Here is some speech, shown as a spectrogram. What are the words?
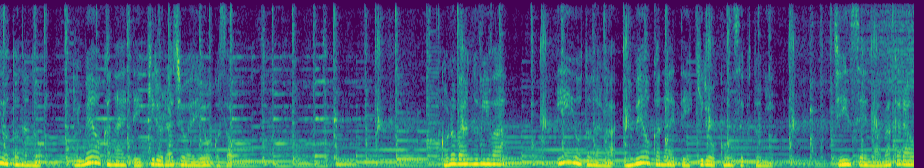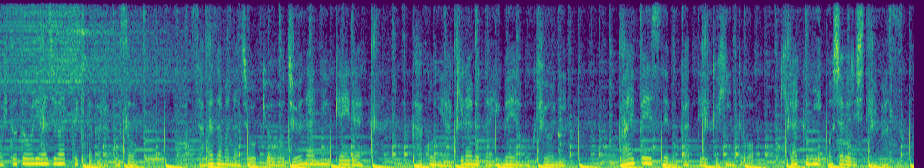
い大人の夢を叶えて生きるラジオへようこそ。この番組はいい大人が夢を叶えて生きるをコンセプトに人生の甘辛を一通り味わってきたからこそさまざまな状況を柔軟に受け入れ過去に諦めた夢や目標にマイペースで向かっていくヒントを気楽におしゃべりしています。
